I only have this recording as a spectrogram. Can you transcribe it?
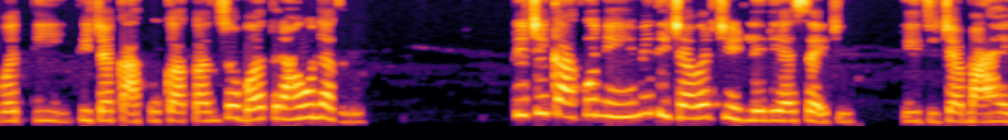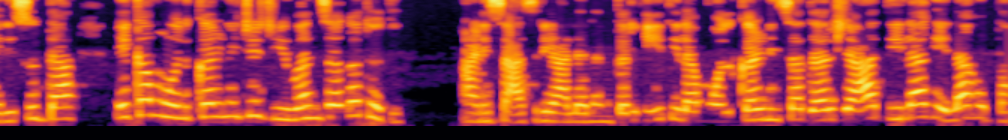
व ती तिच्या काकू काकांसोबत राहू लागली. तिची काकू नेहमी तिच्यावर चिडलेली असायची. ती तिच्या माहेरी सुद्धा एका मोलकर्णीचे जीवन जगत होती. आणि सासरी आल्यानंतरही तिला मोलकरणीचा दर्जा दिला गेला होता.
